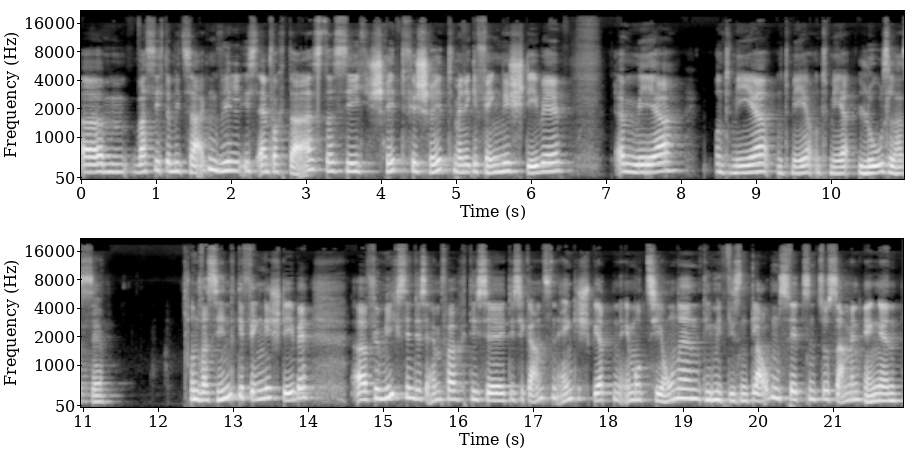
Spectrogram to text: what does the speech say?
ähm, was ich damit sagen will, ist einfach das, dass ich Schritt für Schritt meine Gefängnisstäbe äh, mehr und mehr und mehr und mehr loslasse. Und was sind Gefängnisstäbe? Äh, für mich sind es einfach diese, diese ganzen eingesperrten Emotionen, die mit diesen Glaubenssätzen zusammenhängen,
